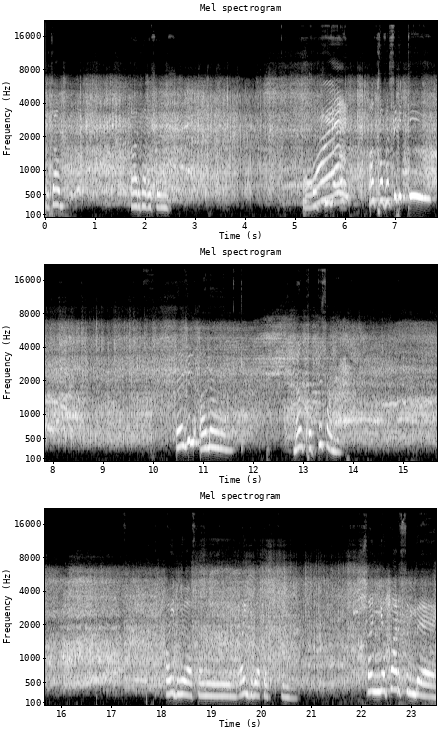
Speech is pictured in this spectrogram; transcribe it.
E tamam. Arkadaş ölmüş. Bakayım. Aa kafası gitti. Öldü ana. Ben koptu sandım. Haydi be aslanım. Haydi be koçum. Sen yaparsın be.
